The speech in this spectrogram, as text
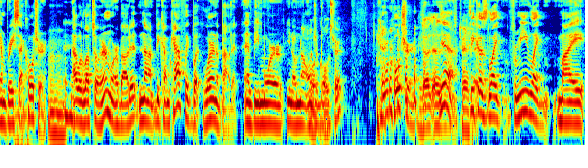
embrace that culture. Mm-hmm. I would love to learn more about it. Not become Catholic, but learn about it and be more, you know, More knowledgeable. culture. More culture. know, that's what yeah, I'm trying to say. because like for me, like my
